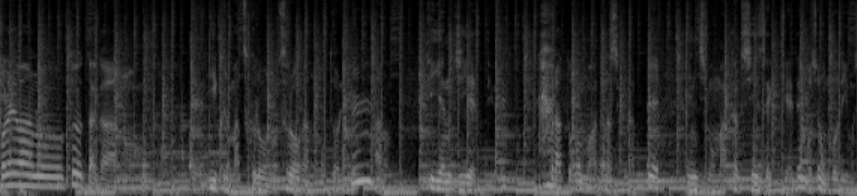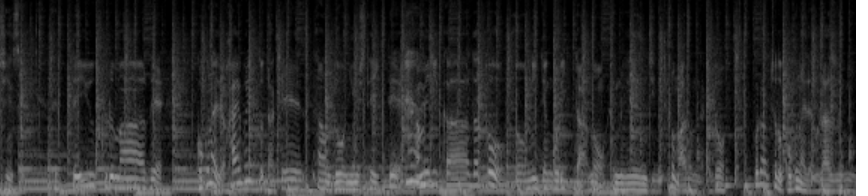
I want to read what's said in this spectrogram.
これはあのトヨタがあの、えーいい車作ろうのスローガンのもとに、うん。あの TNGA っていうねプラットフォームも新しくなってエンジンも全く新設計でもちろんボディも新設計でっていう車で国内ではハイブリッドだけあの導入していて、はい。アメリカだと2.5リッターの NA エンジンっていうのもあるんだけどこれはちょっと国内では売らずに、うん。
